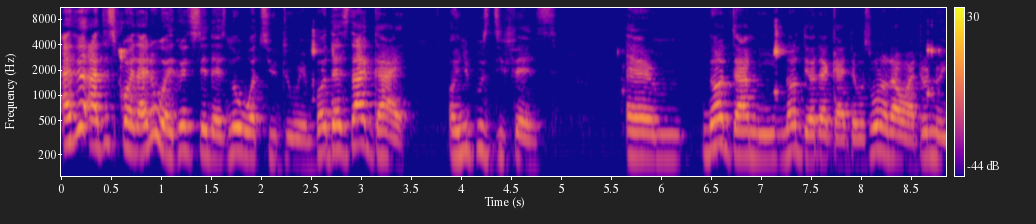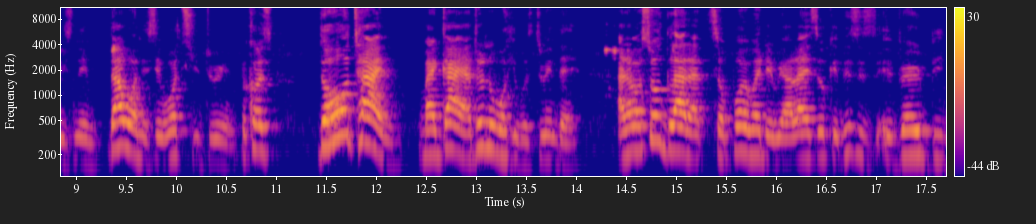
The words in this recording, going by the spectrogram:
I feel at this point, I know we're going to say there's no what you doing, but there's that guy on Yupu's defense. Um, not Dami, not the other guy. There was one other one. I don't know his name. That one is a what you doing because the whole time, my guy, I don't know what he was doing there. And I was so glad at some point when they realized, okay, this is a very big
